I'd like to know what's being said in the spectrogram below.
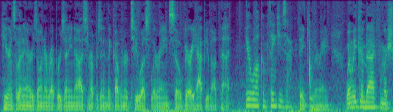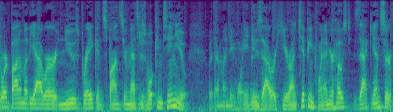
here in Southern Arizona representing us and representing the governor to us, Lorraine. So very happy about that. You're welcome. Thank you, Zach. Thank you, Lorraine. When we come back from a short bottom of the hour news break and sponsor messages, we'll continue with our Monday morning news hour here on Tipping Point. I'm your host, Zach Yentzer.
